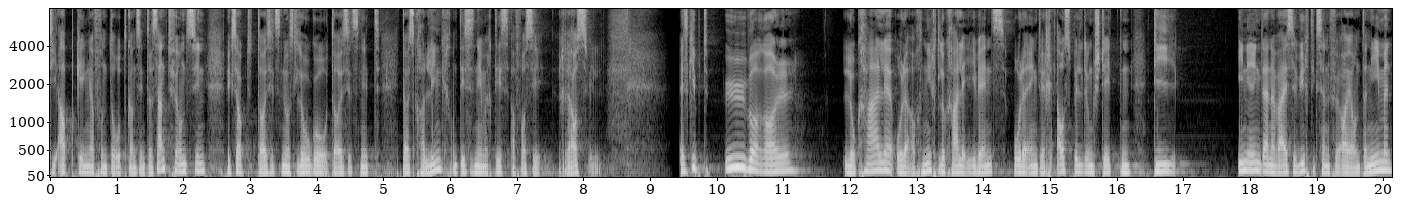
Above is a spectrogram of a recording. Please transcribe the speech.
die Abgänger von dort ganz interessant für uns sind. Wie gesagt, da ist jetzt nur das Logo, da ist jetzt nicht, da ist kein Link und das ist nämlich das, auf was ich raus will. Es gibt überall lokale oder auch nicht lokale Events oder irgendwelche Ausbildungsstätten, die in irgendeiner Weise wichtig sind für euer Unternehmen,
